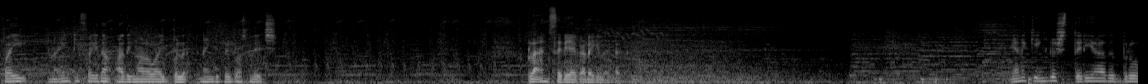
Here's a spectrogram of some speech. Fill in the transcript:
five ninety five தான் அதிகமான மேலே வாய்ப்பு இல்லை. நைன்ட்டி ஃபைவ் பர்சன்டேஜ் பிளான் சரியாக கிடைக்கல எனக்கு இங்கிலீஷ் தெரியாது ப்ரோ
